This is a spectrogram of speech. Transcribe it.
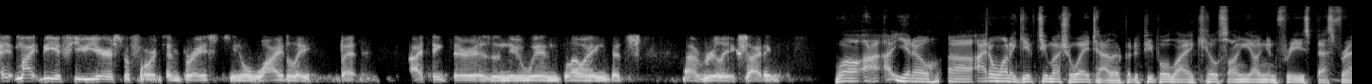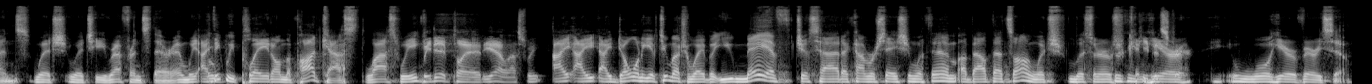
it might be a few years before it's embraced, you know, widely, but I think there is a new wind blowing that's uh, really exciting. Well, I, you know, uh, I don't want to give too much away, Tyler. But if people like Hillsong Young and Free's "Best Friends," which which he referenced there, and we I think we played on the podcast last week. We did play it, yeah, last week. I, I I don't want to give too much away, but you may have just had a conversation with them about that song, which listeners Who can can, keep hear. We'll hear very soon.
